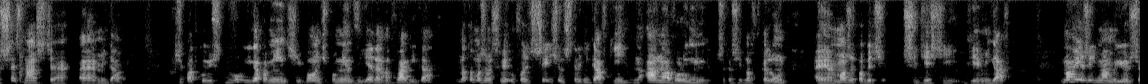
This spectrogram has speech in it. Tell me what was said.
16 e, e, migawek. W przypadku już 2 giga pamięci bądź pomiędzy 1 a 2 giga, no to możemy sobie utworzyć 64 migawki, a na wolumin czy też jednostkę LUN może to być 32 migawki. No jeżeli mamy już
